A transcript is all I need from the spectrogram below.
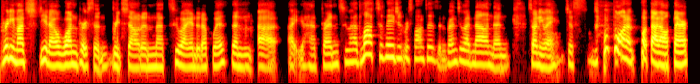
pretty much, you know, one person reached out and that's who I ended up with. And uh, I had friends who had lots of agent responses and friends who had none. And so anyway, just want to put that out there.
